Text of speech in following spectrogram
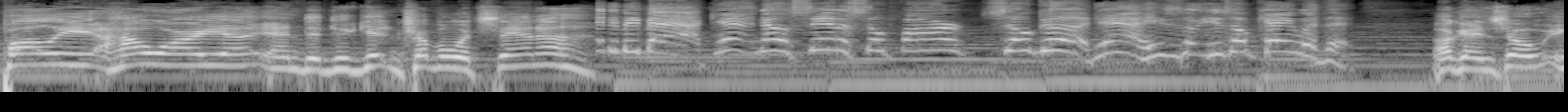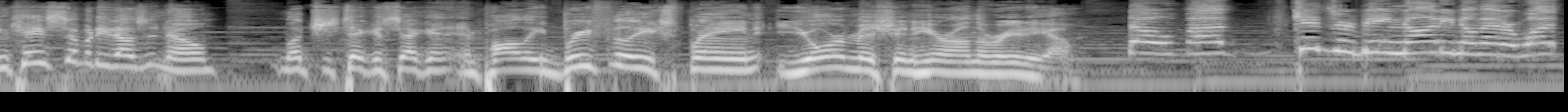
Polly, how are you? And did you get in trouble with Santa? Okay, so in case somebody doesn't know, let's just take a second and Polly briefly explain your mission here on the radio. So, uh, kids are being naughty no matter what.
